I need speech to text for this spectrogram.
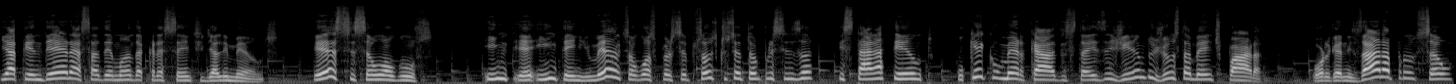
e atender essa demanda crescente de alimentos. Esses são alguns eh, entendimentos, algumas percepções que o setor precisa estar atento. O que, que o mercado está exigindo justamente para organizar a produção,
